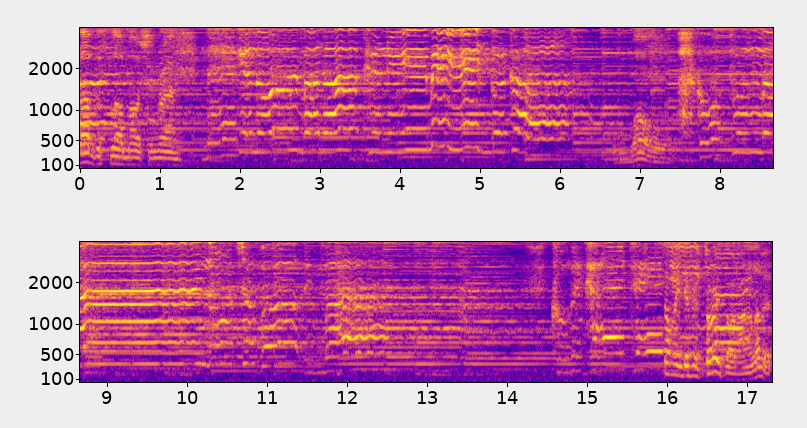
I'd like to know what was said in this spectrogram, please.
love the slow motion run. So many different stories going on. I love it.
